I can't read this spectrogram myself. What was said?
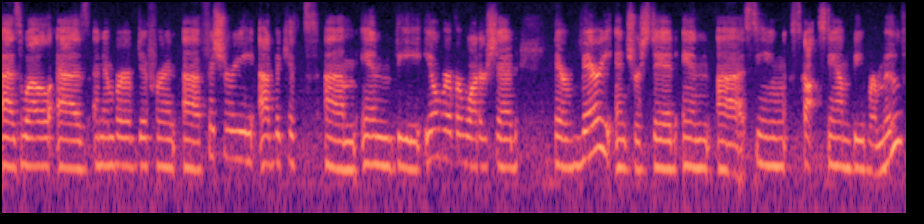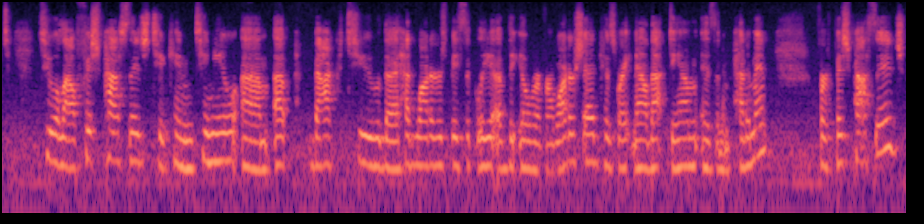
as well as a number of different uh, fishery advocates um, in the Eel River watershed they're very interested in uh, seeing Scotts Dam be removed to allow fish passage to continue um, up back to the headwaters, basically, of the Eel River watershed, because right now that dam is an impediment for fish passage.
